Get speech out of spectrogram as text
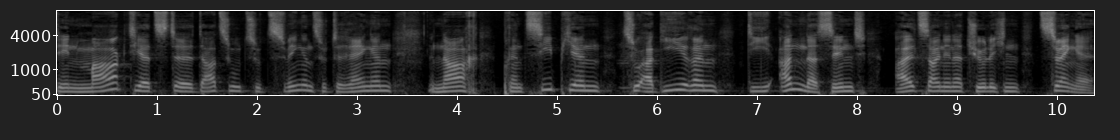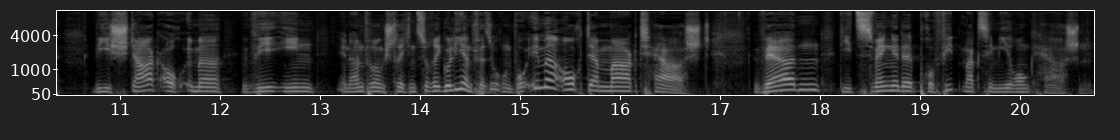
den Markt jetzt äh, dazu zu zwingen, zu drängen, nach Prinzipien zu agieren, die anders sind als seine natürlichen Zwänge wie stark auch immer wir ihn in Anführungsstrichen zu regulieren versuchen. Wo immer auch der Markt herrscht, werden die Zwänge der Profitmaximierung herrschen.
